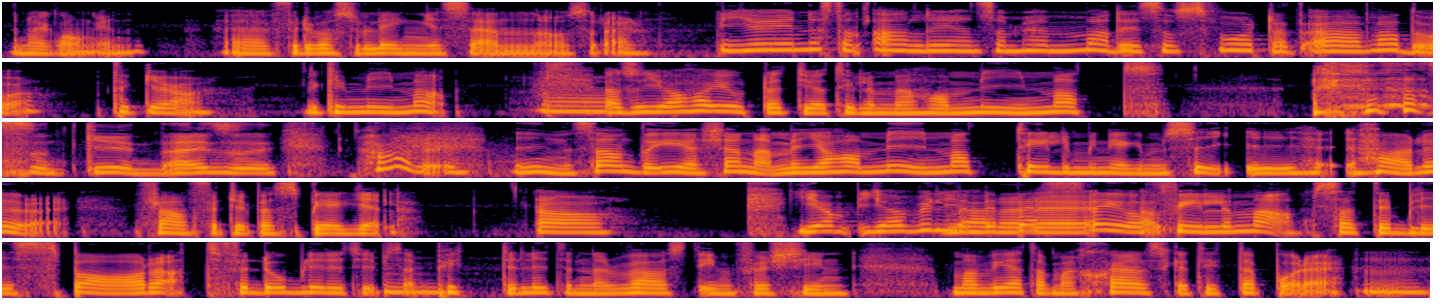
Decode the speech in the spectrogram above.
den här gången. Eh, för det var så länge sedan och sådär. Jag är nästan aldrig ensam hemma. Det är så svårt att öva då, tycker jag. Du kan mima. Ja. Alltså jag har gjort att jag till och med har mimat Alltså gud, det här är så har du? pinsamt att erkänna. Men jag har mimat till min egen musik i hörlurar. Framför typ en spegel. Ja. Jag, jag vill Men det göra bästa är att all- filma så att det blir sparat. För då blir det typ så här Mm. pyttelite nervöst inför sin... Man vet att man själv ska titta på det. Mm.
